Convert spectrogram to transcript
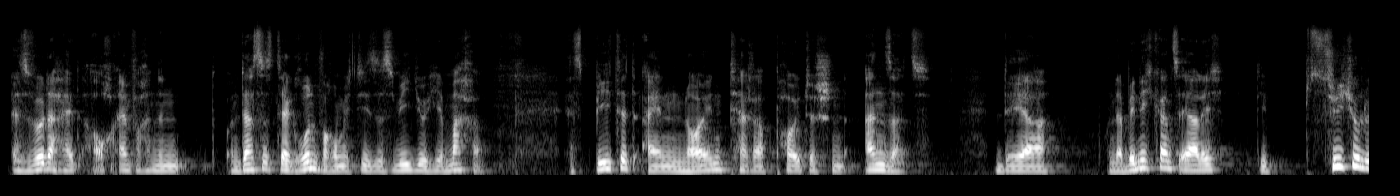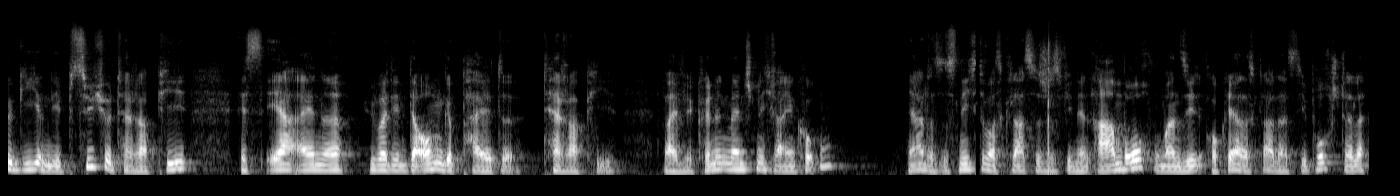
es würde halt auch einfach einen, und das ist der Grund, warum ich dieses Video hier mache, es bietet einen neuen therapeutischen Ansatz, der, und da bin ich ganz ehrlich, die Psychologie und die Psychotherapie ist eher eine über den Daumen gepeilte Therapie, weil wir können in Menschen nicht reingucken. Ja, das ist nicht so was Klassisches wie ein Armbruch, wo man sieht, okay, alles klar, da ist die Bruchstelle.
